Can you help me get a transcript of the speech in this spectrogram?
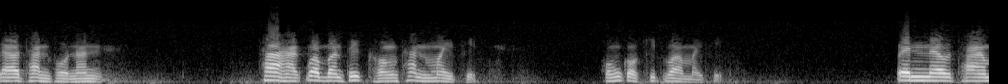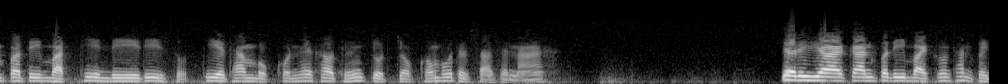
แล้วท่านผู้นั้น ถ้าหากว่าบันทึกของท่านไม่ผิด ผมก็คิดว่าไม่ผิด เป็นแนวทางปฏิบัติที่ดีที่สุดที่จะทำบุคคลให้เข้าถึงจุดจบของพุทธศาสนา จริยาการปฏิบัติของท่านเป็น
